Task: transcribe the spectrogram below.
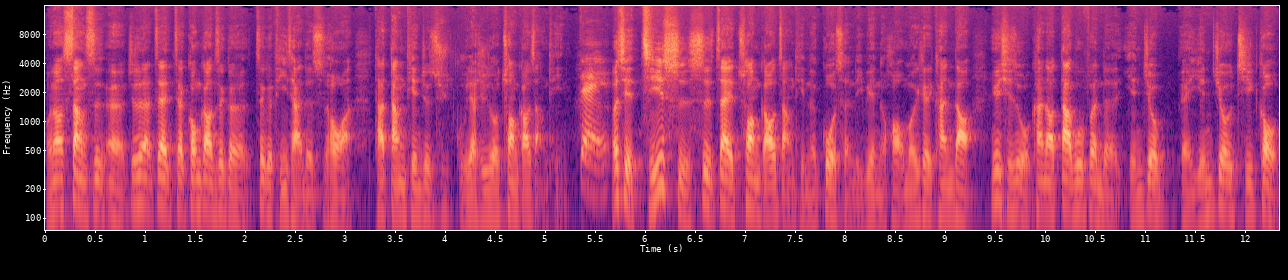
我到上市呃，就是在在公告这个这个题材的时候啊，它当天就去股价去做创高涨停。对。而且即使是在创高涨停的过程里面的话，我们也可以看到，因为其实我看到大部分的研究呃研究机构、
